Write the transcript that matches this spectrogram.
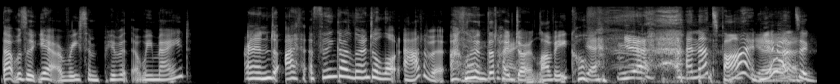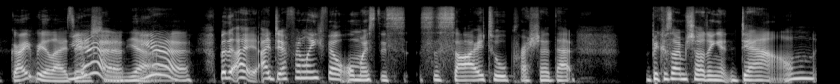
that was a yeah, a recent pivot that we made. And I, I think I learned a lot out of it. I learned that I don't love e-com. Yeah. Yeah. And that's fine. Yeah. That's a great realization. Yeah, Yeah. yeah. But I, I definitely felt almost this societal pressure that because I'm shutting it down,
